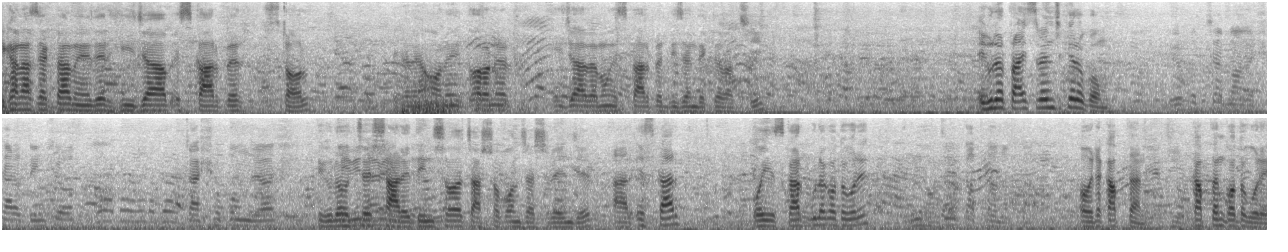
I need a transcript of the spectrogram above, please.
এখানে আছে একটা মেয়েদের হিজাব স্কার্পের স্টল এখানে অনেক ধরনের হিজাব এবং স্কার্পের ডিজাইন দেখতে পাচ্ছি। এগুলোর প্রাইস রেঞ্জ কীরকম? এগুলো হচ্ছে সাড়ে তিনশো চারশো পঞ্চাশ। রেঞ্জের আর স্কার্প ওই স্কার্পগুলো কত করে? ও এটা কাপ্তান। কাপ্তান কত করে?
